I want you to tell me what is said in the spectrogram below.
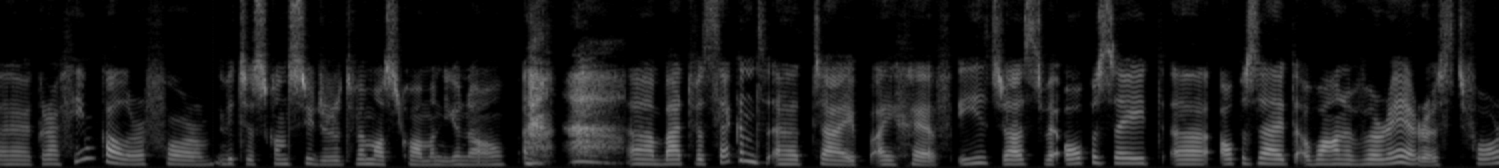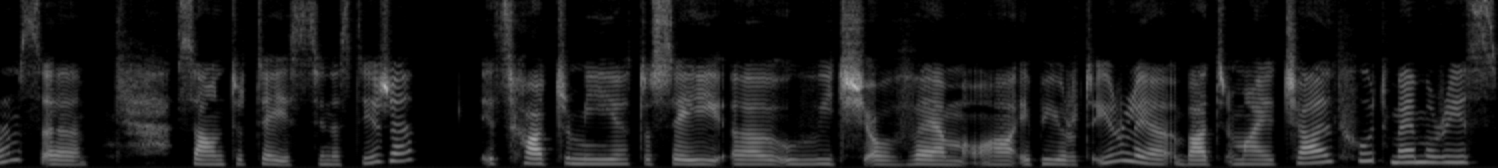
a grapheme color form, which is considered the most common, you know. uh, but the second uh, type I have is just the opposite, uh, opposite one of the rarest forms, uh, sound to taste synesthesia. It's hard to me to say uh, which of them uh, appeared earlier, but my childhood memories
